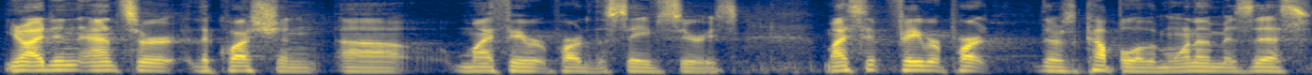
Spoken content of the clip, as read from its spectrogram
You know, I didn't answer the question, uh, my favorite part of the Save series. My favorite part, there's a couple of them. One of them is this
